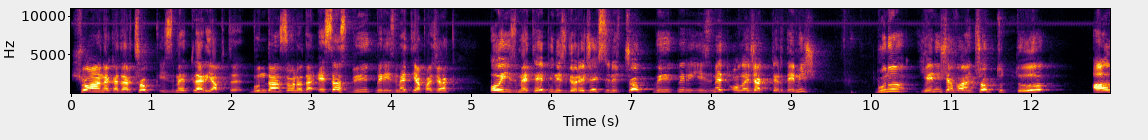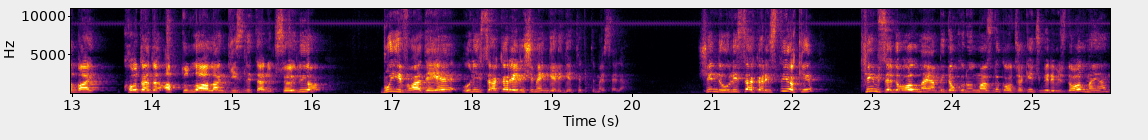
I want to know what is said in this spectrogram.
Şu ana kadar çok hizmetler yaptı. Bundan sonra da esas büyük bir hizmet yapacak. O hizmeti hepiniz göreceksiniz. Çok büyük bir hizmet olacaktır demiş. Bunu Yeni Şafak'ın çok tuttuğu albay kod adı Abdullah alan gizli tanık söylüyor. Bu ifadeye Hulusi Akar erişim engeli getirtti mesela. Şimdi Hulusi Akar istiyor ki kimsede olmayan bir dokunulmazlık olacak hiçbirimizde olmayan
